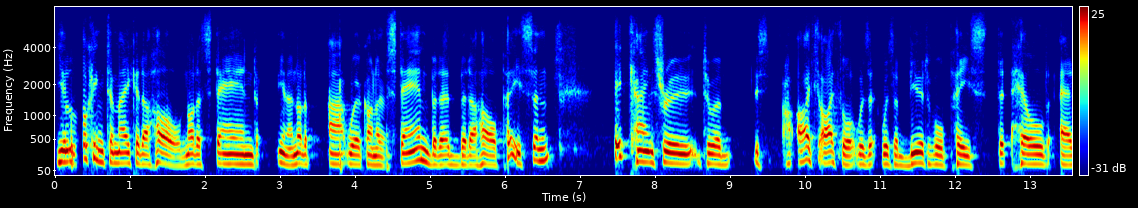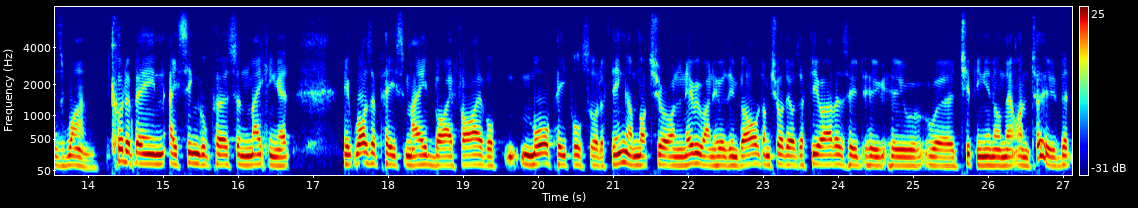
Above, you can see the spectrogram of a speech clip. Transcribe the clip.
you're looking to make it a whole, not a stand, you know, not a artwork on a stand, but a but a whole piece, and it came through to a this I, I thought was a, was a beautiful piece that held as one. Could have been a single person making it it was a piece made by five or more people, sort of thing. I'm not sure on everyone who was involved. I'm sure there was a few others who who, who were chipping in on that one too. But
